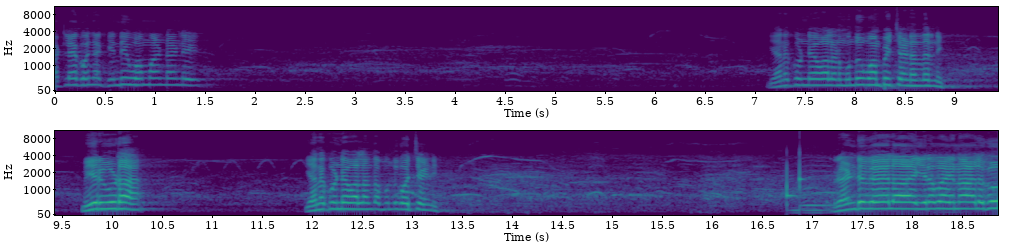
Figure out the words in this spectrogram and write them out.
అట్లే కొంచెం కిందికి పొమ్మండి వెనకుండే వాళ్ళని ముందుకు పంపించండి అందరినీ. మీరు కూడా వెనకుండే వాళ్ళంతా ముందుకు వచ్చేయండి. రెండు వేల ఇరవై నాలుగు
